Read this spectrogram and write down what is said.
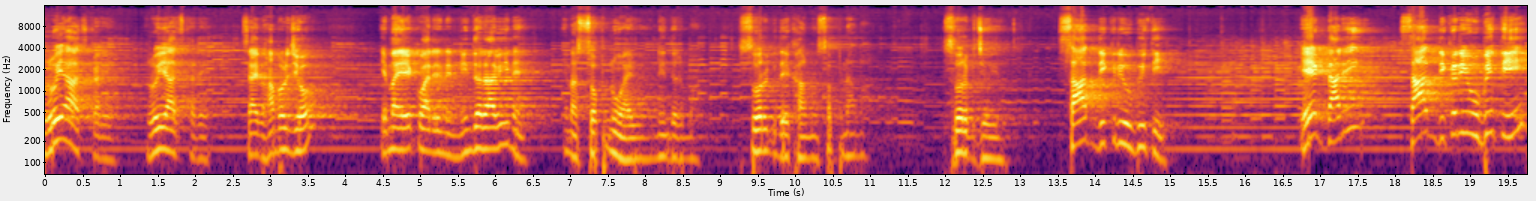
રોયા જ કરે, રોયા જ કરે. સાહેબ, સાંભળજો. એમાં એકવાર એને નીંદર આવીને એમાં સપનું આવ્યું નીંદરમાં. સ્વર્ગ દેખાણું સપનામાં સ્વર્ગ જોયું. સાત દીકરી ઊભી હતી. એક ધારી સાત દીકરી ઊભી હતી.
